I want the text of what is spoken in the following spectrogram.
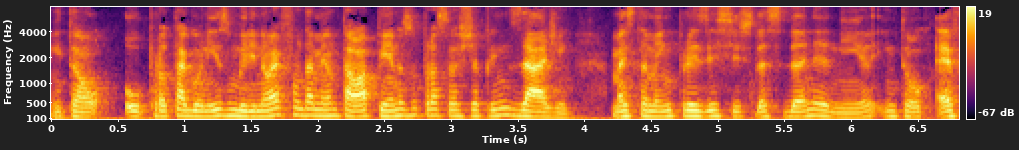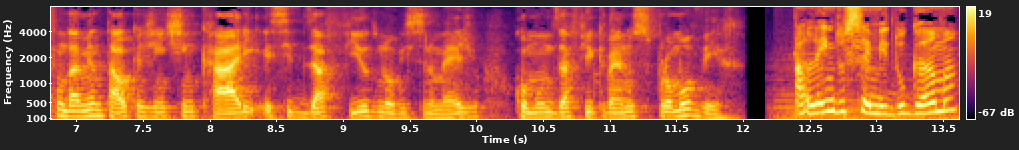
Então, o protagonismo ele não é fundamental apenas no processo de aprendizagem, mas também para o exercício da cidadania. Então, é fundamental que a gente encare esse desafio do novo ensino médio como um desafio que vai nos promover. Além do SEMI do Gama,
